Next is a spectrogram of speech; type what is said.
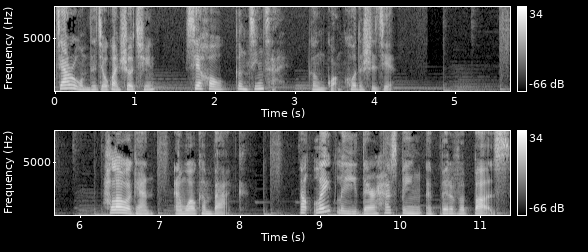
加入我们的酒馆社群，邂逅更精彩、更广阔的世界。Hello again and welcome back. Now, lately there has been a bit of a buzz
